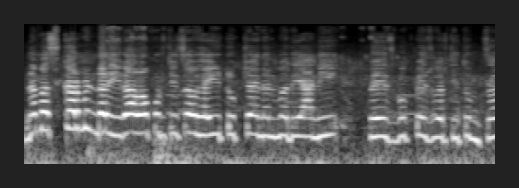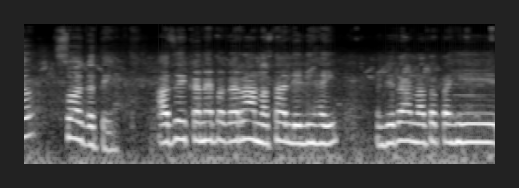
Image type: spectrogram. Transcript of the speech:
नमस्कार मंडळी गावाकडची चव ह्या युट्यूब चॅनलमध्ये आणि फेसबुक पेजवरती तुमचं स्वागत आहे. आज एका नाही बघा रानात आलेली आहे. म्हणजे रानात आता ही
